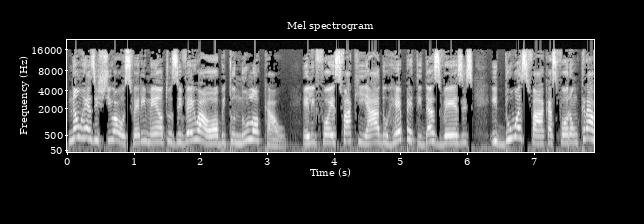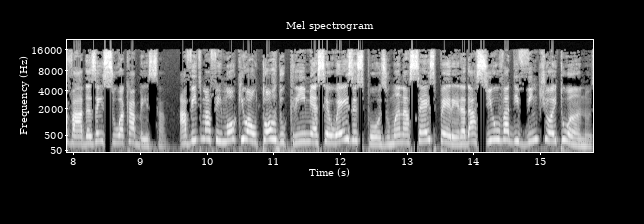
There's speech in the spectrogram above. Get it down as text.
não resistiu aos ferimentos e veio a óbito no local. Ele foi esfaqueado repetidas vezes e duas facas foram cravadas em sua cabeça. A vítima afirmou que o autor do crime é seu ex-esposo, Manassés Pereira da Silva, de 28 anos.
